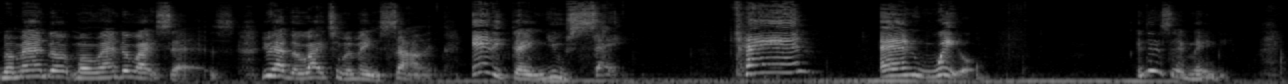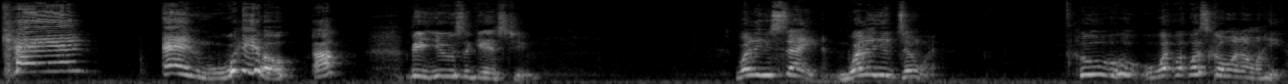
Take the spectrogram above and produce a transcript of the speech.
Miranda, Miranda right says, you have the right to remain silent. Anything you say can and will. It didn't say maybe. Can and will huh, be used against you. What are you saying? What are you doing? Who, who, what, what, what's going on here?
